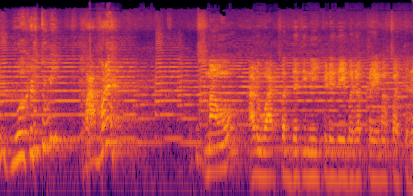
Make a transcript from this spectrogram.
वाकडे तुम्ही? बापरे माओ आडवाट पद्धतीने इकडे दे बरं प्रेमपत्र.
